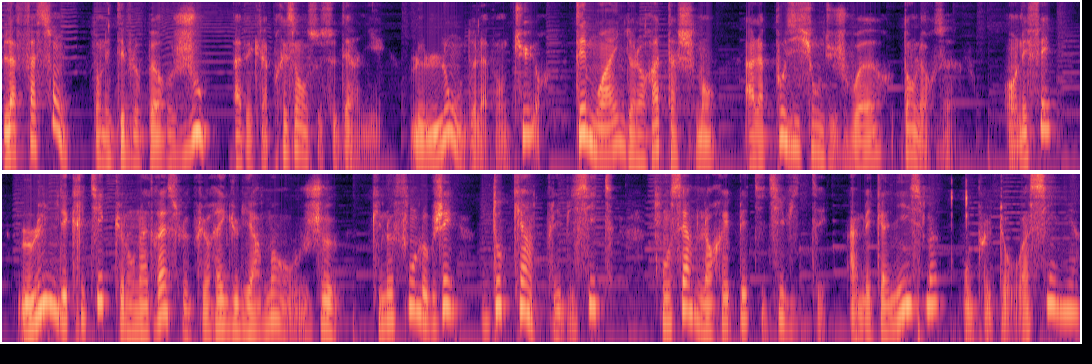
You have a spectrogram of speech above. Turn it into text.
la façon dont les développeurs jouent avec la présence de ce dernier le long de l'aventure témoignent de leur attachement à la position du joueur dans leurs œuvres. En effet, l'une des critiques que l'on adresse le plus régulièrement aux jeux qui ne font l'objet d'aucun plébiscite concerne leur répétitivité. Un mécanisme, ou plutôt un signe,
